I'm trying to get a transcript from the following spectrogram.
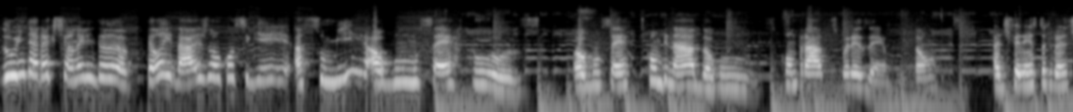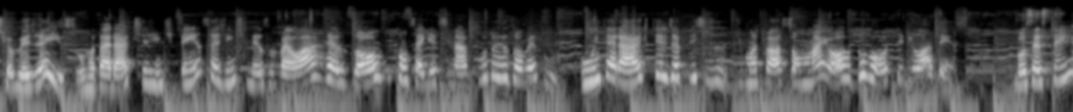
do Interaction ainda, pela idade, não conseguir assumir alguns certos, alguns certos combinados, alguns contratos, por exemplo. Então, a diferença grande que eu vejo é isso. O Rotaract, a gente pensa, a gente mesmo vai lá, resolve, consegue assinar tudo, resolver tudo. O Interact, ele já precisa de uma atuação maior do Rotary lá dentro. Vocês têm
